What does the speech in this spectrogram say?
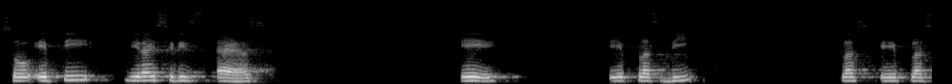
So AP we write series as A a plus d plus a plus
